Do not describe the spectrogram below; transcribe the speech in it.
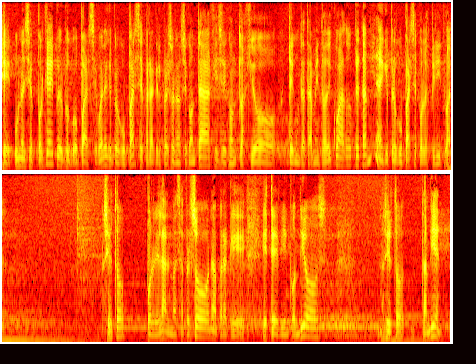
eh, uno dice, ¿por qué hay que preocuparse? Bueno, hay que preocuparse para que la persona no se contagie, se contagió, tenga un tratamiento adecuado, pero también hay que preocuparse por lo espiritual. ¿No es cierto? por el alma de esa persona, para que esté bien con Dios, ¿no es cierto? También.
